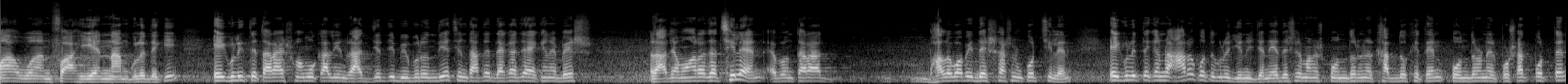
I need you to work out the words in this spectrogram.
মাহওয়ান, ফাহিয়ান নামগুলো দেখি এইগুলিতে তারা সমকালীন রাজ্যের যে বিবরণ দিয়েছেন, তাতে দেখা যায় এখানে বেশ রাজা মহারাজা ছিলেন এবং তারা ভালোভাবে দেশ শাসন করছিলেন। এইগুলি থেকে আমরা আরও কতগুলো জিনিস জানি? এদেশের মানুষ কোন ধরনের খাদ্য খেতেন, কোন ধরনের পোশাক পরতেন?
